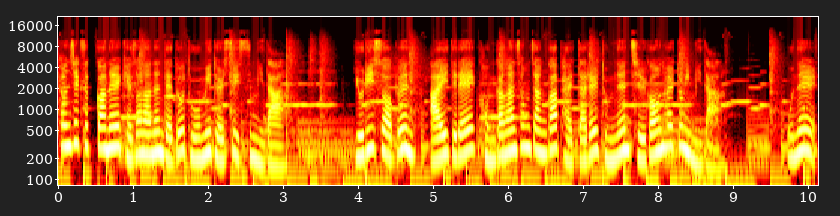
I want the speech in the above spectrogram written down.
편식 습관을 개선하는 데도 도움이 될 수 있습니다. 요리 수업은 아이들의 건강한 성장과 발달을 돕는 즐거운 활동입니다. 오늘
